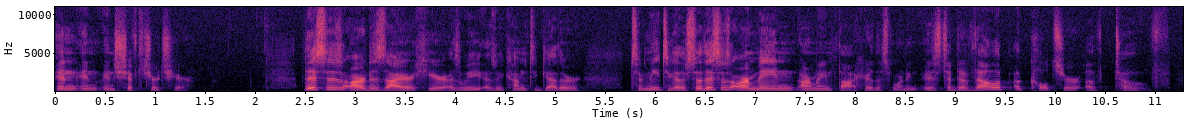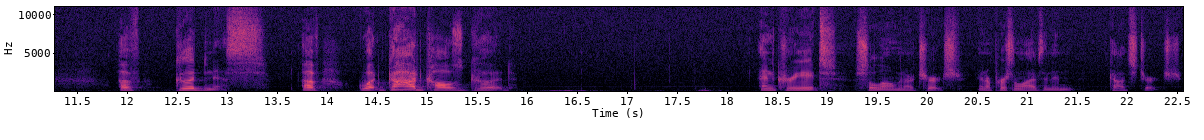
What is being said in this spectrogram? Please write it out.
in, in, in Shift Church here. This is our desire here as we, as we come together to meet together. So this is our main, our main thought here this morning, is to develop a culture of tov, of goodness, of what God calls good, and create shalom in our church, in our personal lives, and in God's church.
